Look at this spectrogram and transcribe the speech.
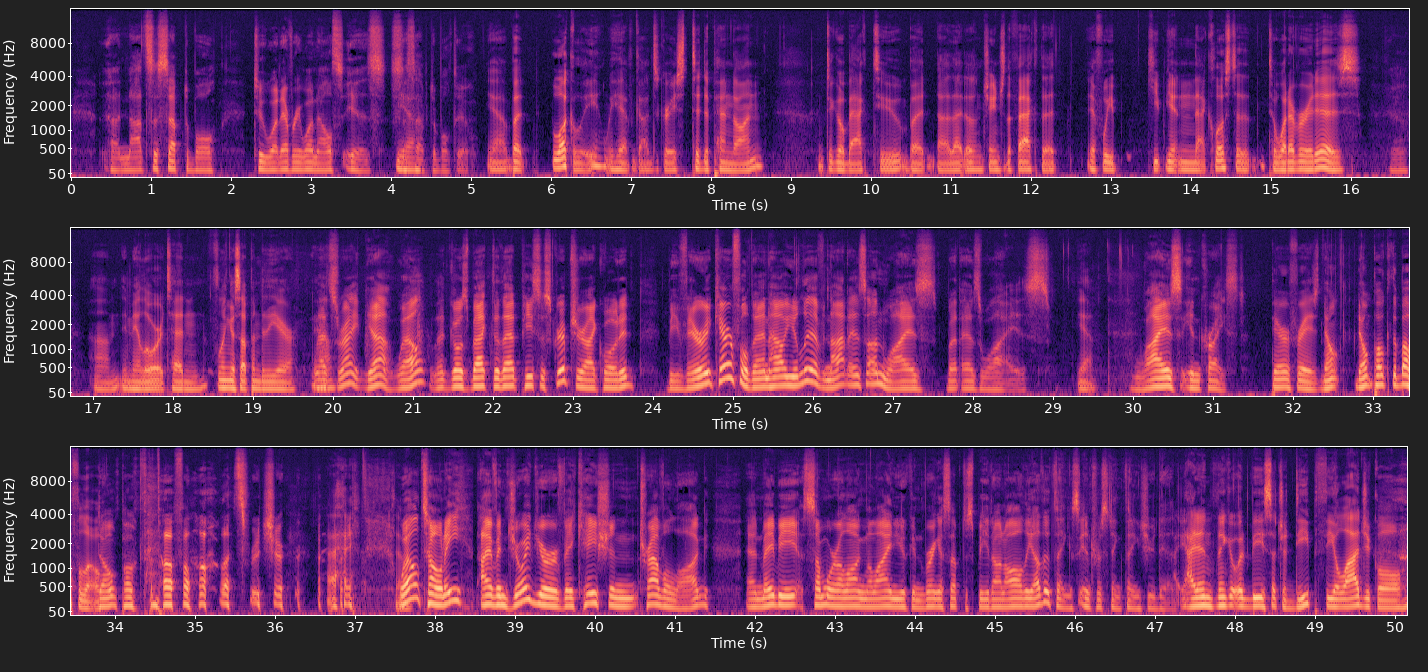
uh, not susceptible to what everyone else is Yeah. susceptible to. Yeah, but luckily we have God's grace to depend on, to go back to. But uh, that doesn't change the fact that if we keep getting that close to to whatever it is, Yeah. Um, it may lower its head and fling us up into the air. you know? That's right. Yeah. Well, that goes back to that piece of scripture I quoted. Be very careful then how you live, not as unwise, but as wise. yeah. Wise in Christ. Paraphrase: Don't don't poke the buffalo. Don't poke the buffalo, that's for sure. So- Well, Tony, I've enjoyed your vacation travel log, and maybe somewhere along the line you can bring us up to speed on all the other things, interesting things you did. I I didn't think it would be such a deep theological,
